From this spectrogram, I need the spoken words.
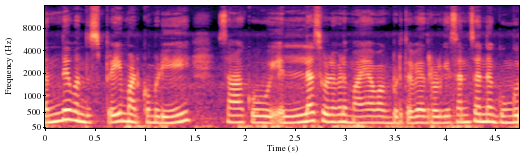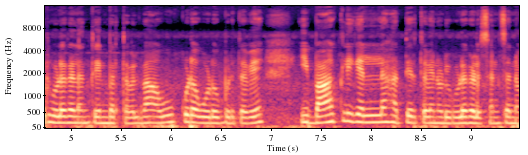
ಒಂದೇ ಒಂದು ಸ್ಪ್ರೇ ಮಾಡ್ಕೊಂಬಿಡಿ, ಸಾಕು, ಎಲ್ಲ ಸೊಳ್ಳೆಗಳು ಮಾಯವಾಗಿಬಿಡ್ತವೆ. ಅದರೊಳಗೆ ಸಣ್ಣ ಸಣ್ಣ ಗುಂಗುರು ಹುಳಗಳಂತ ಏನು ಬರ್ತಾವಲ್ವ, ಅವು ಕೂಡ ಓಡೋಗ್ಬಿಡ್ತವೆ. ಈ ಬಾಕ್ಲಿಗೆಲ್ಲ ಹತ್ತಿರ್ತವೆ ನೋಡಿ ಹುಳುಗಳು ಸಣ್ಣ ಸಣ್ಣ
